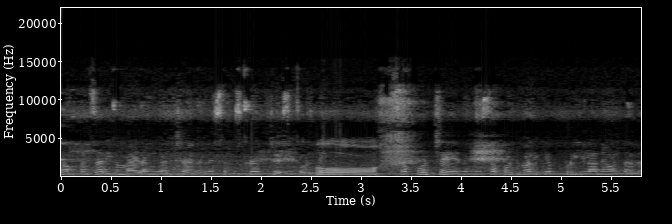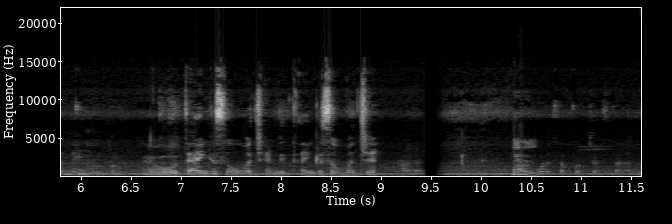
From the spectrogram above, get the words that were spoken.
కంపల్సరీగా మేడం గారి ఛానల్ని సబ్స్క్రైబ్ చేసుకోండి. ఓ. సపోర్ట్ చేయండి. మీ సపోర్ట్ వాళ్ళకి ఎప్పుడు ఇలానే ఉండాలని నేను కోరుకుంటున్నాను. ఓ థ్యాంక్ యూ సో మచ్ అండి. థ్యాంక్ యూ సో మచ్ కూడా సపోర్ట్ చేస్తారని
